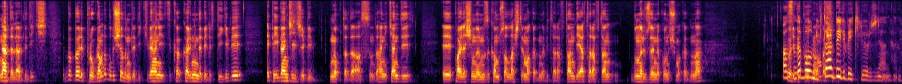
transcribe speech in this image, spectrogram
neredeler dedik. Böyle programda buluşalım dedik ve hani Karin'in de belirttiği gibi epey bencilce bir noktada aslında. Hani kendi e, paylaşımlarımızı kamusallaştırmak adına bir taraftan, diğer taraftan bunlar üzerine konuşmak adına. Aslında bol miktar başladı. deli bekliyoruz yani. Hani.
